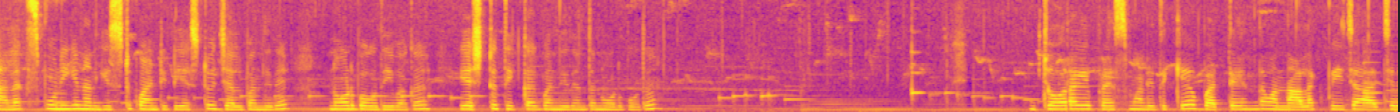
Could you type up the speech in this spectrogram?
ನಾಲ್ಕು ಸ್ಪೂನಿಗೆ ನನಗೆ ಇಷ್ಟು ಕ್ವಾಂಟಿಟಿಯಷ್ಟು ಜೆಲ್ ಬಂದಿದೆ ನೋಡ್ಬೋದು. ಇವಾಗ ಎಷ್ಟು ತಿಕ್ಕಾಗಿ ಬಂದಿದೆ ಅಂತ ನೋಡ್ಬೋದು. ಜೋರಾಗಿ ಪ್ರೆಸ್ ಮಾಡಿದ್ದಕ್ಕೆ ಬಟ್ಟೆಯಿಂದ ಒಂದು ನಾಲ್ಕು ಬೀಜ ಆಚೆ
